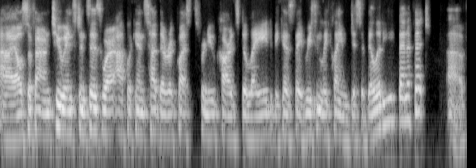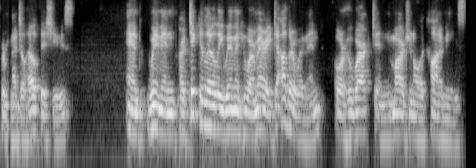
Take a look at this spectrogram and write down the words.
I also found two instances where applicants had their requests for new cards delayed because they'd recently claimed disability benefit uh, for mental health issues. And women, particularly women who are married to other women or who worked in marginal economies,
